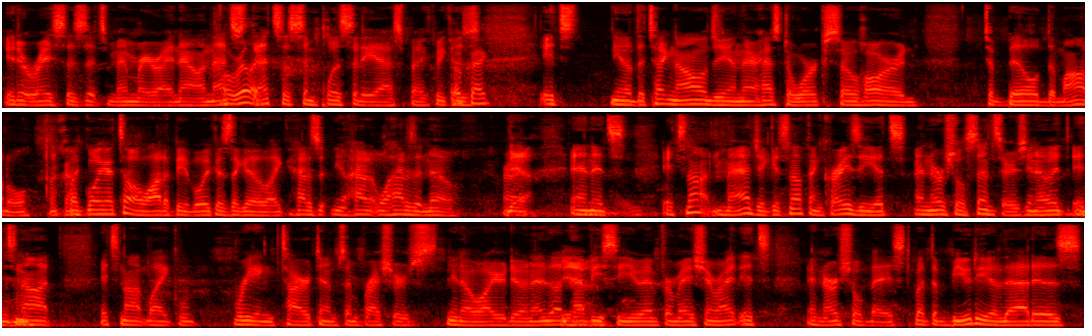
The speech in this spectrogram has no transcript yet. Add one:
it erases its memory right now, and oh, that's really? that's a simplicity aspect because Okay. it's you know the technology in there has to work so hard to build the model. Like, like I tell a lot of people because they go like, how does it, you know, how, well, how does it know? Right? Yeah. And it's, it's not magic. It's nothing crazy. It's inertial sensors. You know, it, it's not, it's not like reading tire temps and pressures, you know, while you're doing it. It doesn't Yeah. have ECU information, right? It's inertial based. But the beauty of that is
